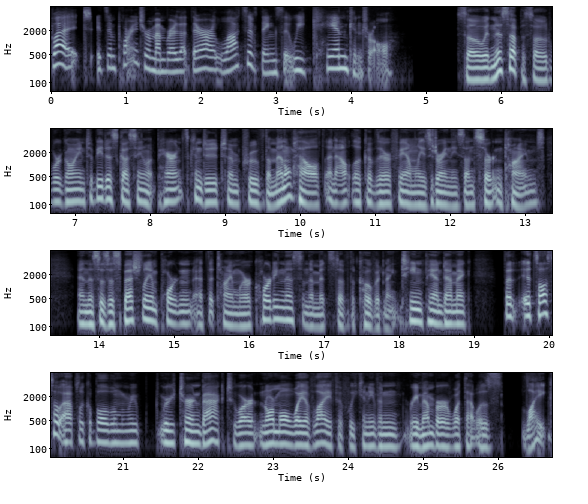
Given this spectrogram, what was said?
But it's important to remember that there are lots of things that we can control. So, in this episode, we're going to be discussing what parents can do to improve the mental health and outlook of their families during these uncertain times. And this is especially important at the time we're recording this in the midst of the COVID 19 pandemic but it's also applicable when we return back to our normal way of life, if we can even remember what that was like.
